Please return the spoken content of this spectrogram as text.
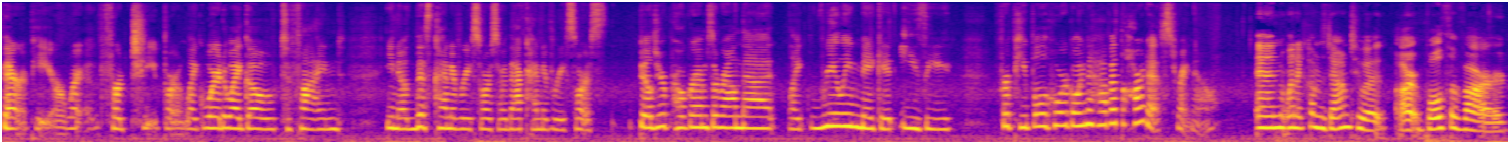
therapy or where for cheap or like where do I go to find, you know, this kind of resource or that kind of resource. Build your programs around that. Like really make it easy for people who are going to have it the hardest right now. And when it comes down to it, our both of our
